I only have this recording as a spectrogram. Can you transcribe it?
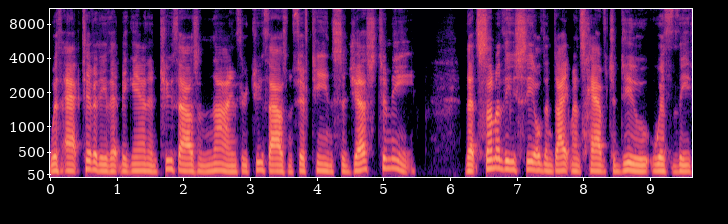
with activity that began in 2009 through 2015 suggests to me that some of these sealed indictments have to do with the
